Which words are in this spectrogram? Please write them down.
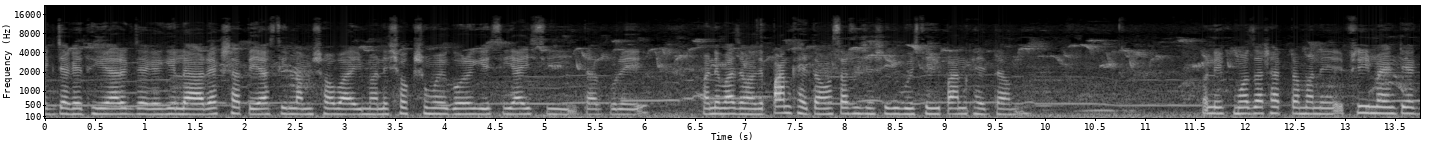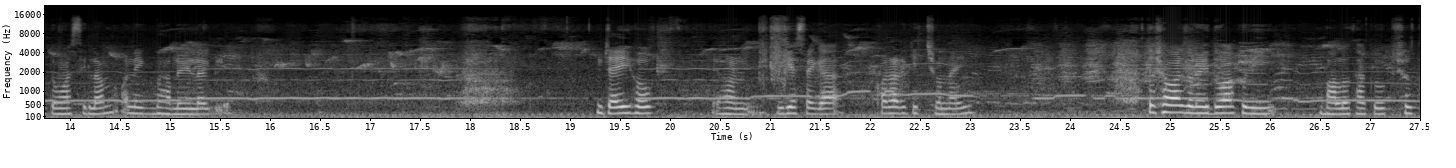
এক জায়গায় থেকে আরেক জায়গায় গেলে আর একসাথে আসছিলাম সবাই মানে সব সময় ঘরে গেছি, আইছি, তারপরে মানে মাঝে মাঝে পান খাইতাম, আমার শাশুড়ি শাশুড়ি বসে পান খাইতাম। অনেক মজা ঠাট্টা মানে ফ্রি মাইন্ডে একদম আসছিলাম, অনেক ভালোই লাগল। যাই হোক, এখন গেছে গা করার কিচ্ছু নাই। তো সবার জন্যই দোয়া করি, ভালো থাকুক, সুস্থ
